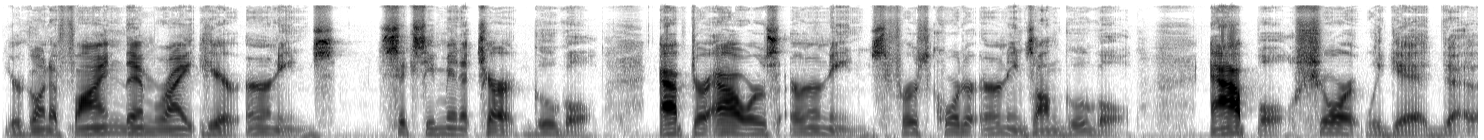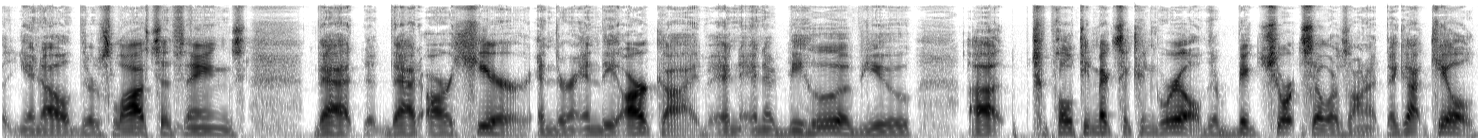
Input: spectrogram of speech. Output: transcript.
You're going to find them right here. Earnings, 60 minute chart, Google. After hours earnings, first quarter earnings on Google. Apple, short, we did. Uh, you know, there's lots of things that that are here and they're in the archive and and it behoove you uh, Chipotle Mexican Grill they're big short sellers on it they got killed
